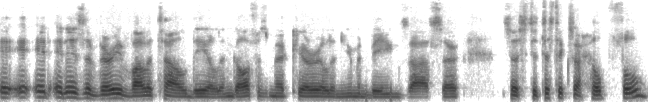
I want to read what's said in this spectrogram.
it, it, it is a very volatile deal, and golf is mercurial, and human beings are. So, so statistics are helpful,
